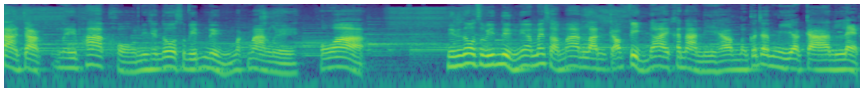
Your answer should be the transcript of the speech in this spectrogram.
ต่างจากในภาคของ Nintendo Switch 1 มาก ๆ เลย เพราะว่า Nintendo Switch 1เนี่ยไม่สามารถรันกราฟิกได้ขนาดนี้ครับ มันก็จะมีอาการแหลก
